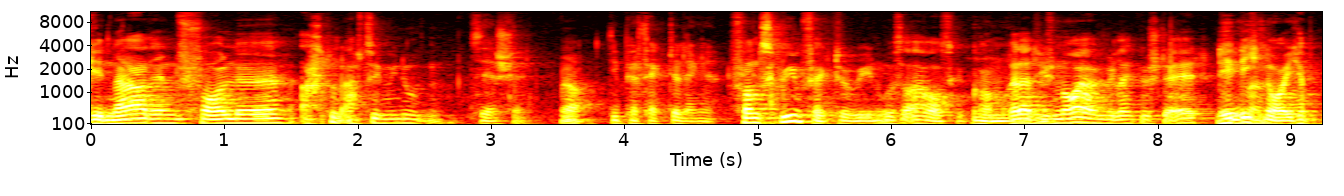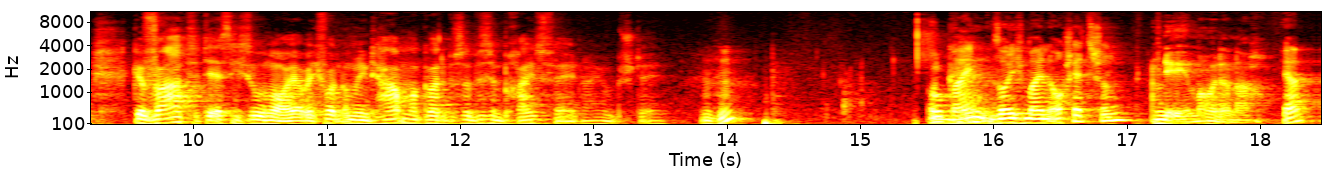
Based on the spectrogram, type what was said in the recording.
gnadenvolle 88 Minuten. Sehr schön. Ja. Die perfekte Länge. Von Scream Factory in den USA rausgekommen. Relativ neu, habe ich mir gleich bestellt. Nee, nicht neu. Ich habe gewartet, der ist nicht so neu, aber ich wollte ihn unbedingt haben und gewartet, bis er ein bisschen Preis fällt. Dann habe ich ihn bestellt. Und mein, soll ich meinen auch jetzt schon? Nee, machen wir danach. Ja?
